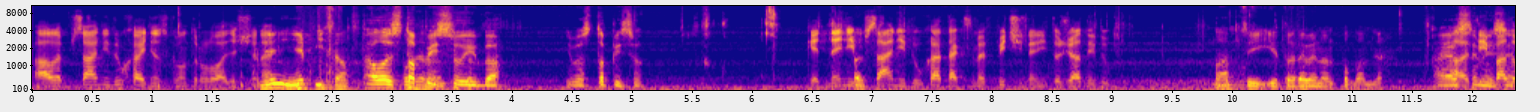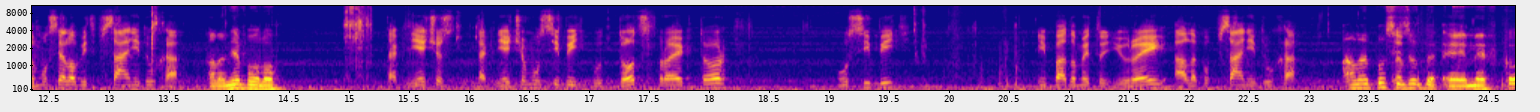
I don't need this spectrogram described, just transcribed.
Ale psáni ducha idem skontrolovať ešte, ne? Není, nepísal. Ale stopy sú iba. Iba stopy sú. Keď není psáni ducha, tak sme v piči, není to žiadny duch. Chlapci, je to Revenant podľa mňa. A ja ale si tým pádom myslím. muselo byť psáni ducha. Ale nebolo. Tak niečo, tak niečo musí byť, buď DOTS projektor, musí byť, tým pádom je to Uray, alebo psáni ducha. Alebo si Lebo- zober EMF-ko.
